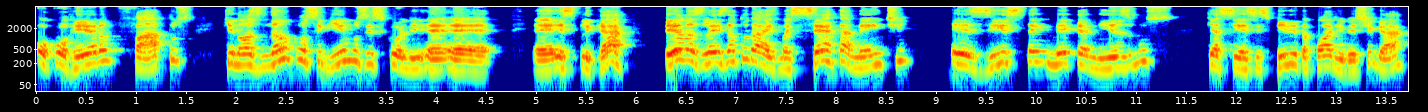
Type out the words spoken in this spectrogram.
ocorreram fatos que nós não conseguimos escolher, é, é, é, explicar pelas leis naturais, mas certamente existem mecanismos que a ciência espírita pode investigar,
